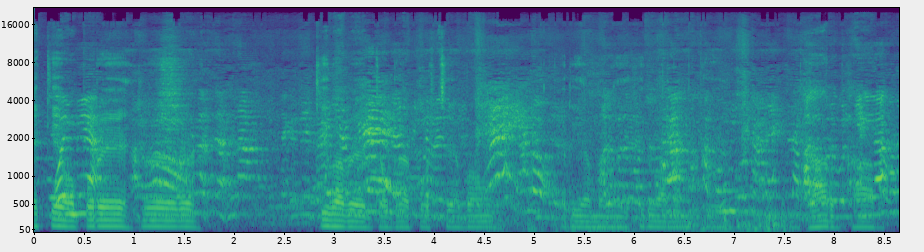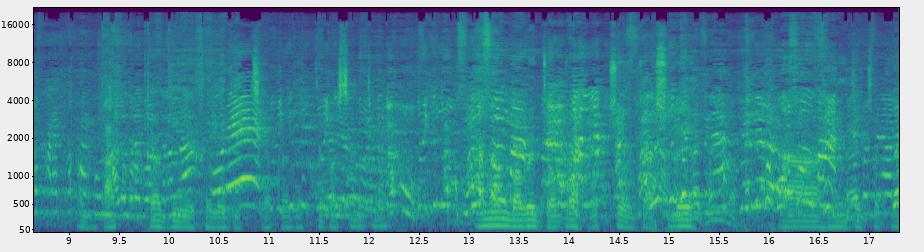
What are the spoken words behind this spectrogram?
একে অপরের কীভাবে ঝগড়া করছে এবং রিয়ামণি হিরো আলমকে ভার ভার ধাক্কা দিয়ে ফেলে দিচ্ছে, আপনারা দেখতে পাচ্ছেন যে এমনভাবে ঝগড়া হচ্ছে যে আসলে নিজের চোখে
